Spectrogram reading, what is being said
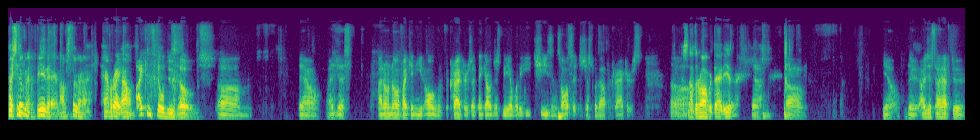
they're I still going to be there, and I'm still going to hammer right, it down. I can still do those. Um, you know, I just I don't know if I can eat all of the crackers. I think I'll just be able to eat cheese and sausage just without the crackers. There's Um, nothing wrong with that either. yeah um you know the i just i have to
